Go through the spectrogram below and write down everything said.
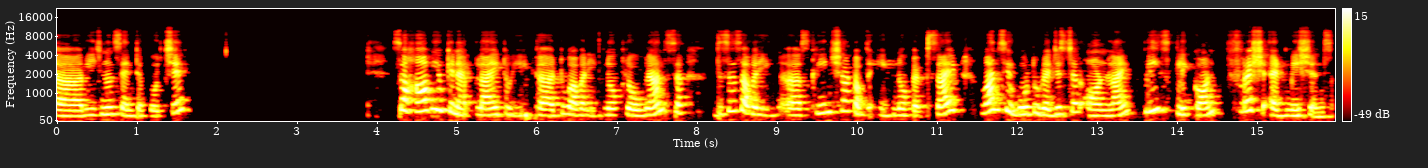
uh, Regional Center Cochin. So how you can apply to, uh, to our IGNOU programs? This is our uh, screenshot of the IGNOU website. Once you go to register online, please click on fresh admissions.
